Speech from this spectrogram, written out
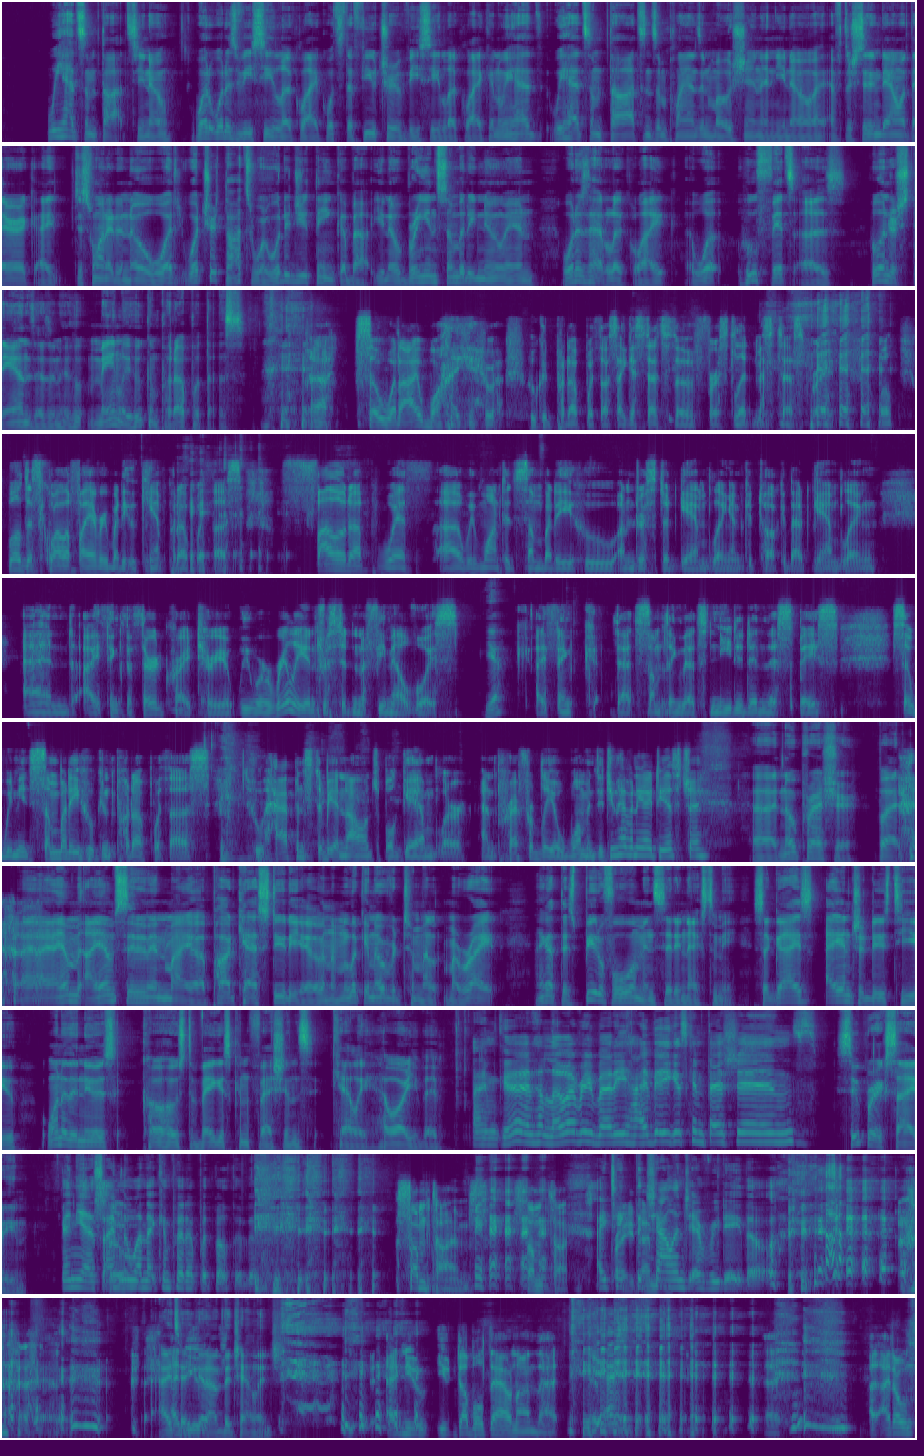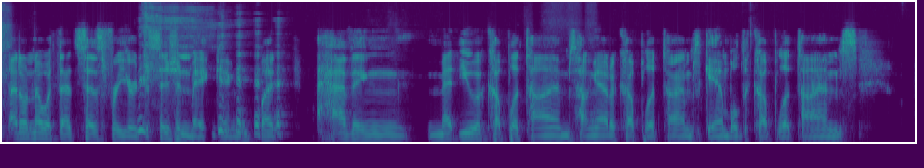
we had some thoughts, you know. What what does VC look like? What's the future of VC look like? And we had we had some thoughts and some plans in motion and you know, after sitting down with Eric, I just wanted to know what what your thoughts were. What did you think about, you know, bringing somebody new in? What does that look like? What who fits us? Who understands us and who mainly who can put up with us? Uh, so what I want, who could put up with us? I guess that's the first litmus test, right? well, we'll disqualify everybody who can't put up with us. Followed up with, uh, we wanted somebody who understood gambling and could talk about gambling. And I think the third criteria, we were really interested in a female voice. Yeah. I think that's something that's needed in this space. So we need somebody who can put up with us, who happens to be a knowledgeable gambler, and preferably a woman. Did you have any ideas, Jay? Uh, no pressure. But I, I am I am sitting in my uh, podcast studio and I'm looking over to my, my right. I got this beautiful woman sitting next to me. So guys, I introduce to you one of the newest co-hosts of Vegas Confessions, Kelly. How are you, babe? I'm good. Hello, everybody. Hi, Vegas Confessions. Super exciting. And yes, I'm the one that can put up with both of them. Sometimes, sometimes. I take right? the mean, challenge every day, though. I take you- it on the challenge. and you you double down on that. I, I don't I don't know what that says for your decision making, but having met you a couple of times, hung out a couple of times, gambled a couple of times,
